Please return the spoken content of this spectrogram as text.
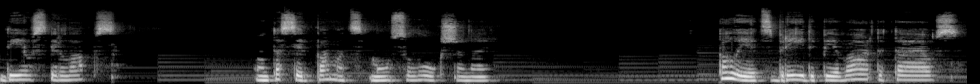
Dievs ir labs, un tas ir pamats mūsu lūgšanai. Paliec brīdi pie vārda tēvs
